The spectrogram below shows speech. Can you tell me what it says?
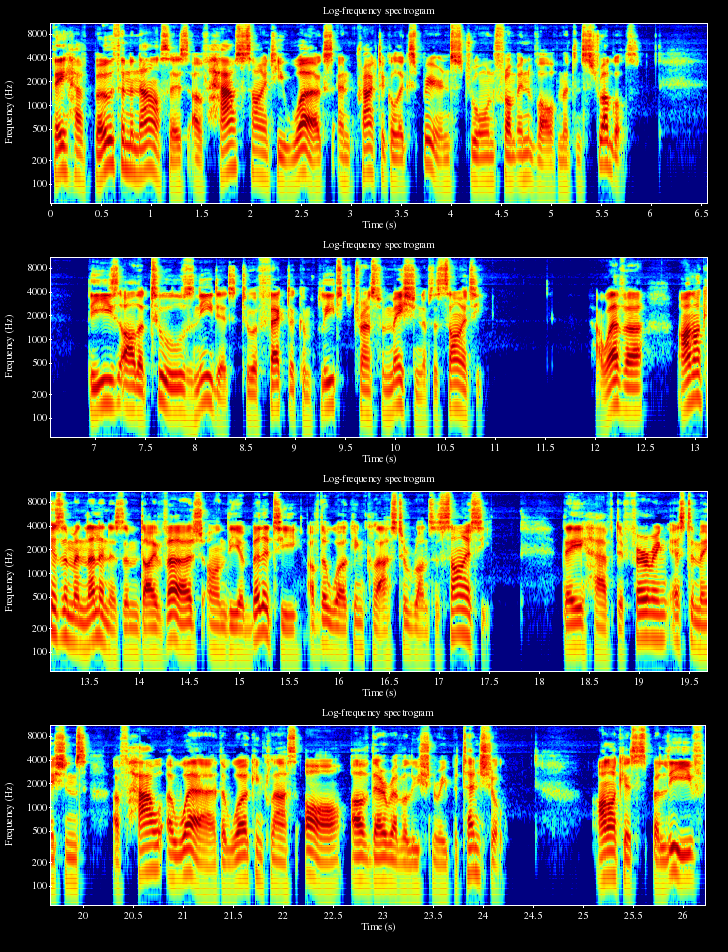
they have both an analysis of how society works and practical experience drawn from involvement in struggles. These are the tools needed to effect a complete transformation of society. However, anarchism and Leninism diverge on the ability of the working class to run society they have differing estimations of how aware the working class are of their revolutionary potential. Anarchists believe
